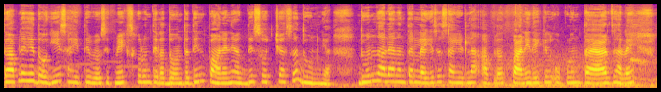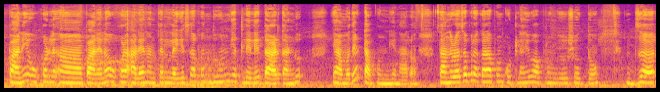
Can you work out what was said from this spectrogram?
तर आपले हे दोघी साहित्य व्यवस्थित मिक्स करून त्याला दोन ते तीन पाण्याने अगदी स्वच्छ असं धुवून घ्या. धुवून झाल्यानंतर लगेच साईडला आपलं पाणी देखील उकळून तयार झालं आहे पाणी उकळलं पाण्याला उकळ आल्यानंतर लगेच आपण धुवून घेतलेले डाळ तांदूळ यामध्ये टाकून घेणार आहोत. तांदूळाचा प्रकार आपण कुठलाही वापरून घेऊ शकतो. जर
